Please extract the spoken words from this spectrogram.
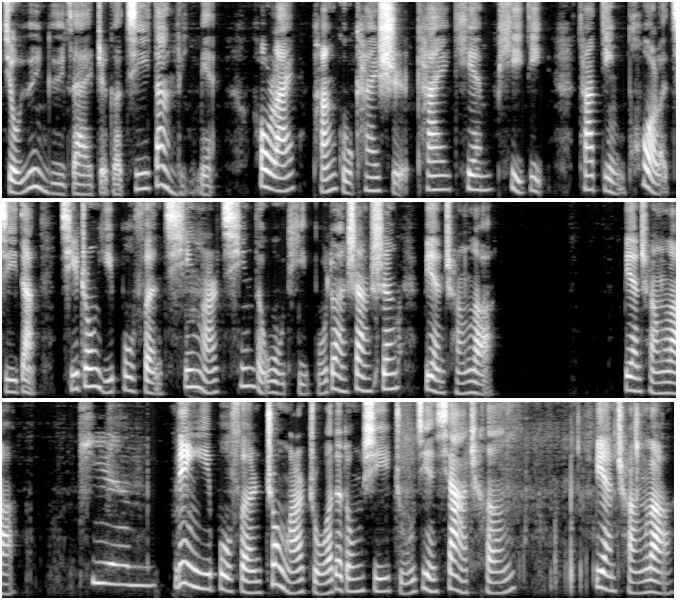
就孕育在这个鸡蛋里面。后来，盘古开始开天辟地。他顶破了鸡蛋，其中一部分轻而轻的物体不断上升，变成了变成了天；另一部分重而浊的东西逐渐下沉，变成了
